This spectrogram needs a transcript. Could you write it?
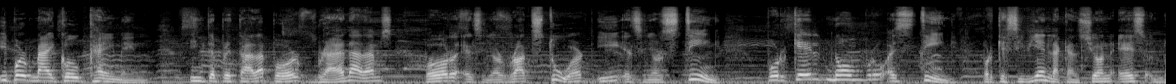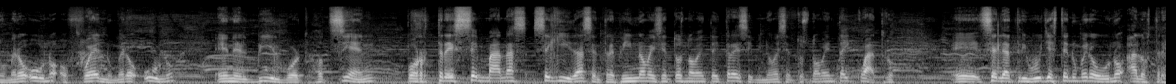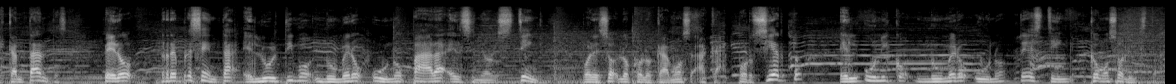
y por Michael Kamen, interpretada por Brian Adams, por el señor Rod Stewart y el señor Sting. ¿Por qué el nombro Sting? Porque si bien la canción es número uno o fue número uno en el Billboard Hot 100, por tres semanas seguidas, entre 1993 y 1994, eh, se le atribuye este número uno a los tres cantantes, pero representa el último número uno para el señor Sting. Por eso lo colocamos acá. Por cierto, el único número uno de Sting como solista.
